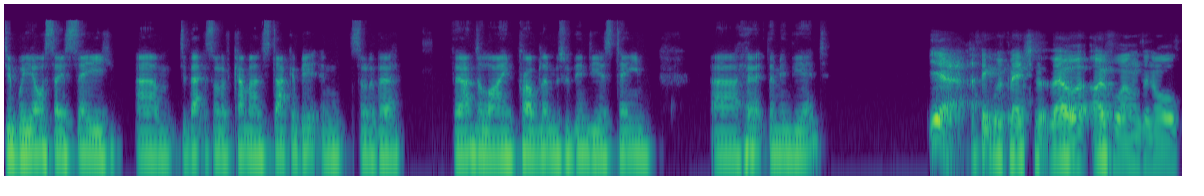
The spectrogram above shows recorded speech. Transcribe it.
did we also see um, did that sort of come unstuck a bit and sort of the the underlying problems with India's team uh, hurt them in the end? Yeah, I think we've mentioned that they were overwhelmed in all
